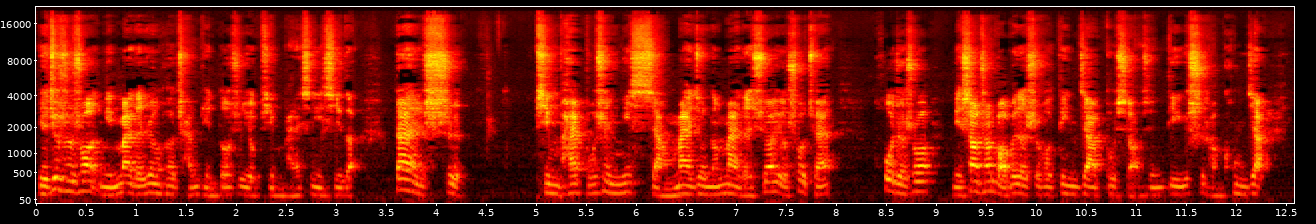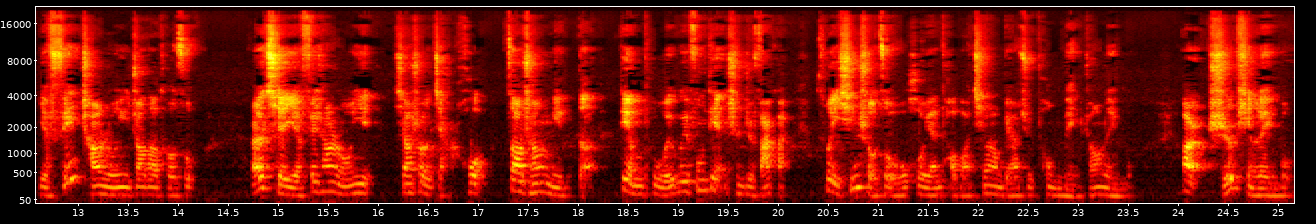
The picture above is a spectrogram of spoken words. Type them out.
也就是说你卖的任何产品都是有品牌信息的，但是。品牌不是你想卖就能卖的，需要有授权，或者说你上传宝贝的时候定价不小心低于市场控价，也非常容易遭到投诉，而且也非常容易销售假货，造成你的店铺违规封店甚至罚款。所以新手做无货源淘宝，千万不要去碰美妆类目。二、食品类目，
